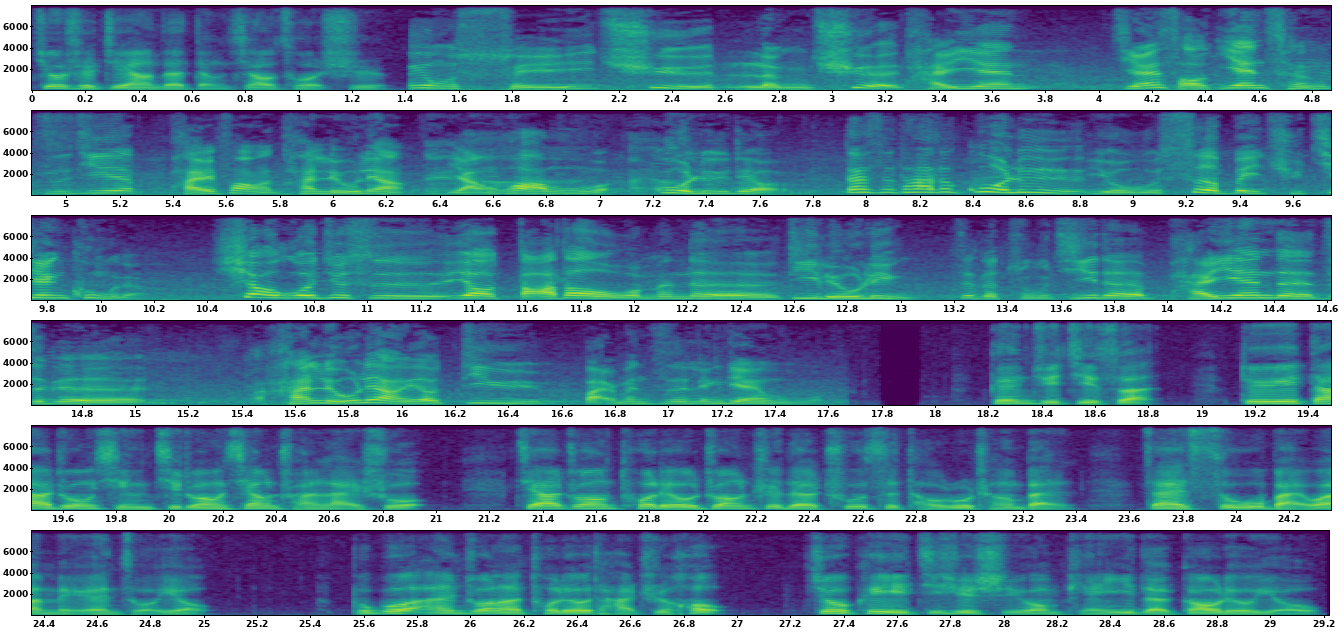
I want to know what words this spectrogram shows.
就是这样的等效措施，用水去冷却排烟。减少烟尘直接排放含硫量、氧化物过滤掉，但是它的过滤有设备去监控的，效果就是要达到我们的低硫令，这个主机的排烟的这个含硫量要低于百分之零点五。根据计算，对于大中型集装箱船来说，加装脱硫装置的初次投入成本在四五百万美元左右。不过安装了脱硫塔之后，就可以继续使用便宜的高硫油，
